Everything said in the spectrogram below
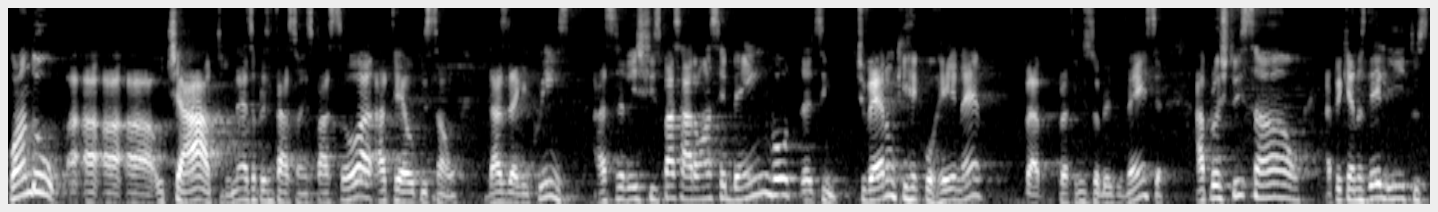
Quando a, a, a, o teatro, né, as apresentações, passou a, ter a opção das drag queens, as travestis passaram a ser bem, assim, tiveram que recorrer, né, para fins de sobrevivência, à prostituição, a pequenos delitos.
